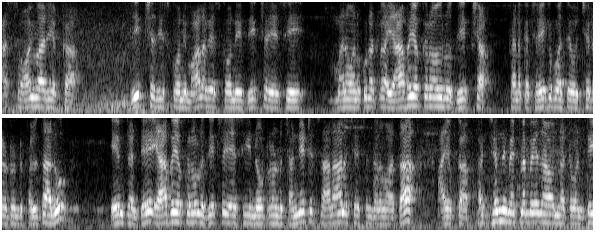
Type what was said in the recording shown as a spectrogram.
ఆ స్వామివారి యొక్క దీక్ష తీసుకొని మాల వేసుకొని దీక్ష చేసి మనం అనుకున్నట్లుగా యాభై ఒక్క రోజులు దీక్ష కనుక చేయకపోతే వచ్చేటటువంటి ఫలితాలు ఏమిటంటే యాభై ఒక్క రోజులు దీక్ష చేసి నూట రెండు చన్నీటి స్నానాలు చేసిన తర్వాత ఆ యొక్క పద్దెనిమిది మెట్ల మీద ఉన్నటువంటి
